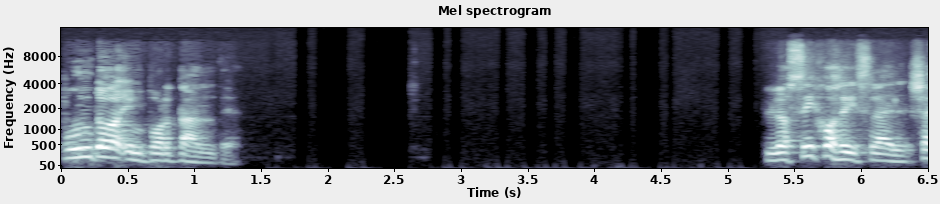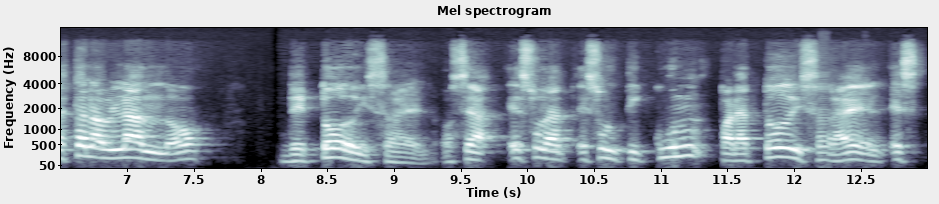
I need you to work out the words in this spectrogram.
punto importante. Los hijos de Israel ya están hablando de todo Israel. O sea, es, una, es un ticún para todo Israel. Es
